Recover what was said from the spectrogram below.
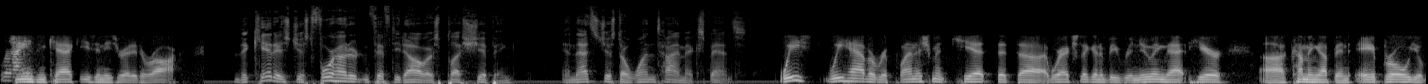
Right. jeans and khakis, and he's ready to rock. The kit is just $450 plus shipping, and that's just a one time expense. We we have a replenishment kit that uh, we're actually going to be renewing that here uh, coming up in April. You'll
